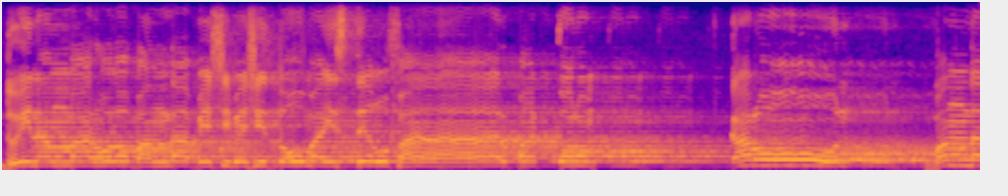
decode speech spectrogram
দুই নাম্বার হলো, বান্দা বেশি বেশি তৌবা ইস্তেগফার পাঠ করো। কারণ বান্দা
